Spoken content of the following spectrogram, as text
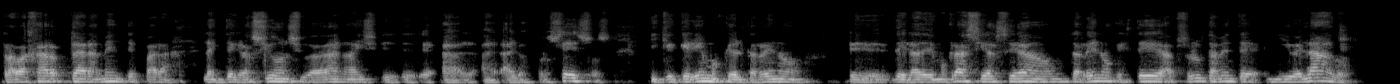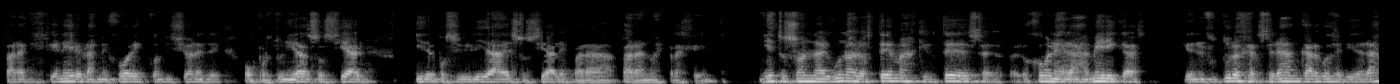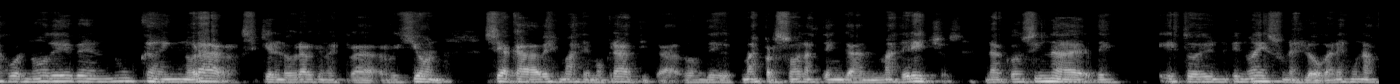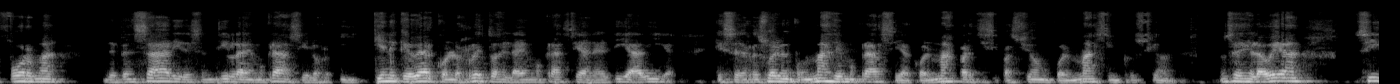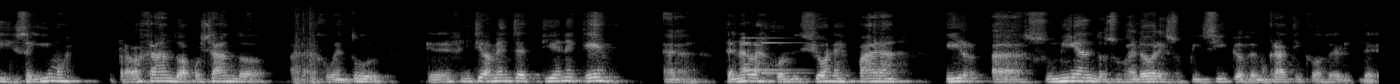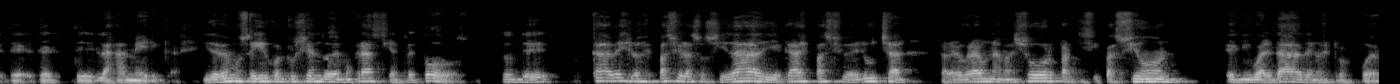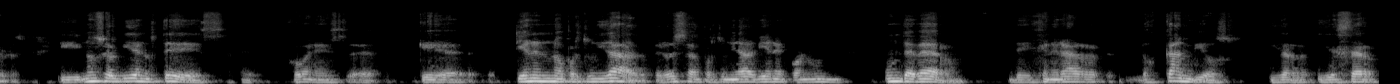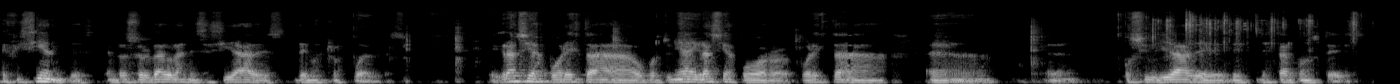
trabajar claramente para la integración ciudadana eh, eh, a, los procesos y que queremos que el terreno eh, de la democracia sea un terreno que esté absolutamente nivelado para que genere las mejores condiciones de oportunidad social y de posibilidades sociales para, para nuestra gente. Y estos son algunos de los temas que ustedes, eh, los jóvenes de las Américas, que en el futuro ejercerán cargos de liderazgo, no deben nunca ignorar si quieren lograr que nuestra región sea cada vez más democrática, donde más personas tengan más derechos. La consigna de esto no es un eslogan, es una forma de pensar y de sentir la democracia y, tiene que ver con los retos de la democracia en el día a día, que se resuelven con más democracia, con más participación, con más inclusión. Entonces, de la OEA, sí, seguimos trabajando, apoyando a la juventud, que definitivamente tiene que eh, tener las condiciones para ir asumiendo sus valores, sus principios democráticos de, las Américas. Y debemos seguir construyendo democracia entre todos, donde cada vez los espacios de la sociedad y de cada espacio de lucha para lograr una mayor participación en igualdad de nuestros pueblos. Y no se olviden ustedes, eh, jóvenes, eh, que tienen una oportunidad, pero esa oportunidad viene con un deber de generar los cambios y de, y de, ser eficientes en resolver las necesidades de nuestros pueblos. Eh, gracias por esta oportunidad y gracias por, por esta eh, eh, posibilidad de, de, de estar con ustedes.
